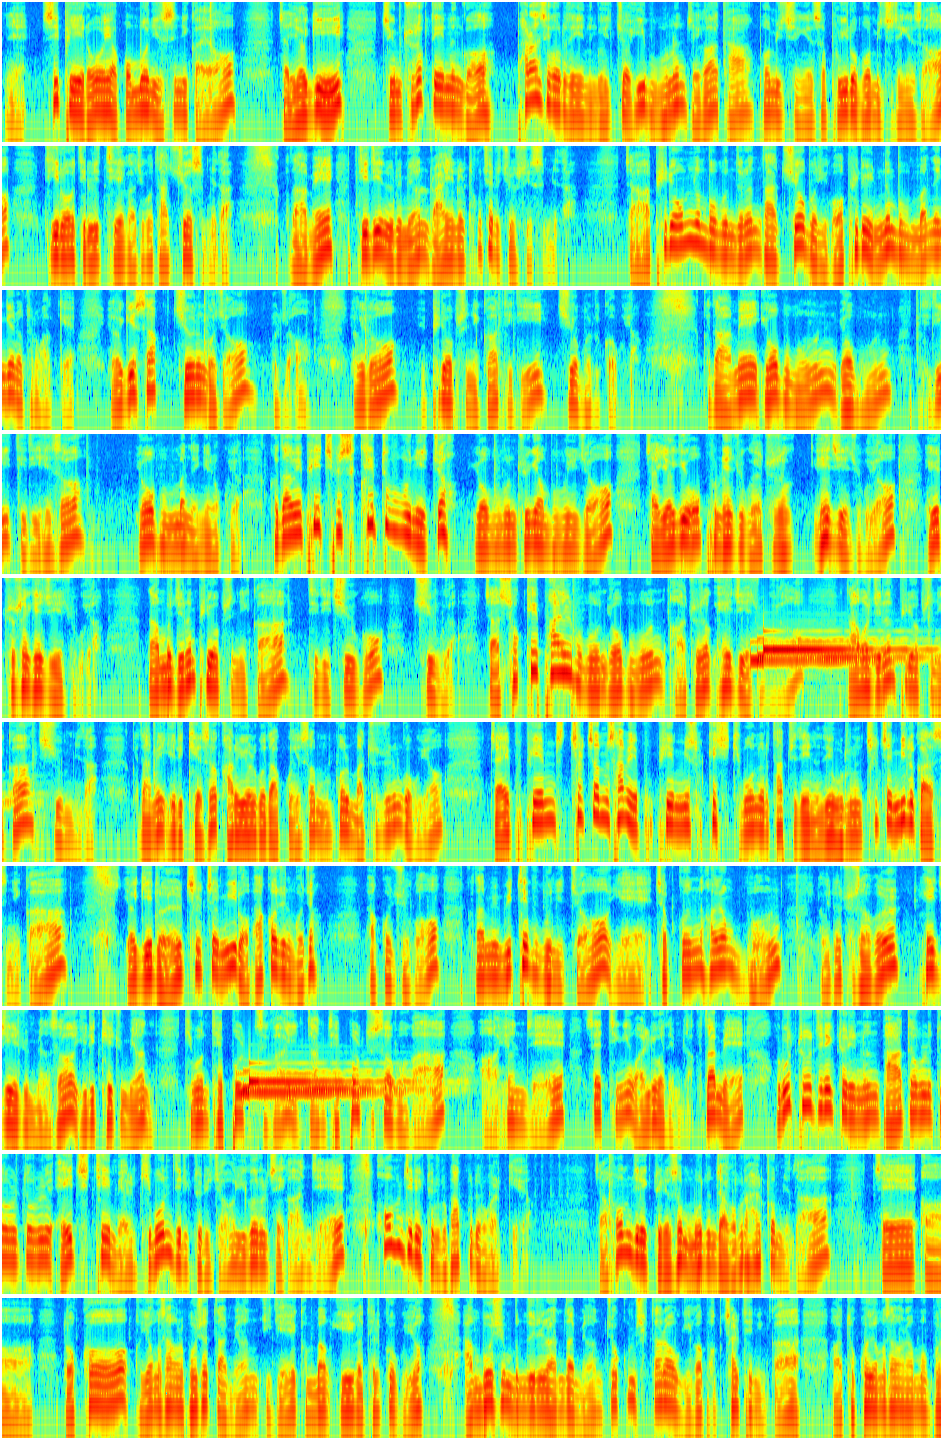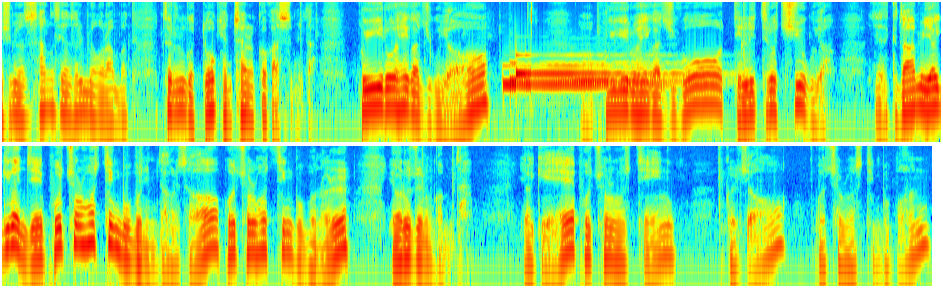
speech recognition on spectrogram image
네, CP로 해갖고 원본이 있으니까요. 자, 여기 지금 주석되어 있는 거, 파란색으로 되어 있는 거 있죠? 이 부분은 제가 다 범위 지정해서, V로 범위 지정해서 D로 딜리트 해가지고 다 지웠습니다. 그 다음에 DD 누르면 라인을 통째로 지울 수 있습니다. 자, 필요 없는 부분들은 다 지워버리고 필요 있는 부분만 남겨놓도록 할게요. 여기 싹 지우는 거죠. 그죠? 여기도 필요 없으니까 DD 지워버릴 거고요. 그 다음에 요 부분, 요 부분 DD, DD 해서 요 부분만 남겨놓고요. 그 다음에 PHP 스크립트 부분이 있죠. 요 부분 중요한 부분이죠. 자, 여기 오픈 해주고요. 주석 해지해주고요. 여기 주석 해지해주고요. 나머지는 필요 없으니까 DD 지우고 지우고요. 자, 소켓 파일 부분, 요 부분 어, 주석 해지해주고요. 나머지는 필요 없으니까 지웁니다. 그 다음에 이렇게 해서 가로 열고 닫고 해서 문법을 맞춰주는 거고요. 자, FPM 7.3 FPM이 소켓이 기본으로 탑재되어 있는데 우리는 7.1을 깔았으니까 여기를 7.2로 바꿔주는 거죠. 바꿔주고 그 다음에 밑에 부분 있죠? 예 접근 허용 부분. 여기도 주석을 해지해 주면서 이렇게 해주면 기본 데폴트가 일단 데폴트 서버가 어, 현재 세팅이 완료가 됩니다. 그 다음에 루트 디렉토리는 바 www html 기본 디렉토리죠. 이거를 제가 이제 홈 디렉토리로 바꾸도록 할게요 자, 홈 디렉토리에서 모든 작업을 할 겁니다. 제, 어, 도커 영상을 보셨다면 이게 금방 이해가 될 거고요. 안 보신 분들이라 한다면 조금씩 따라오기가 벅찰 테니까, 어, 도커 영상을 한번 보시면서 상세한 설명을 한번 들은 것도 괜찮을 것 같습니다. V로 해가지고요. 어, V로 해가지고 딜리트로 지우고요. 그 다음에 여기가 이제 버추얼 호스팅 부분입니다. 그래서 버추얼 호스팅 부분을 열어주는 겁니다. 여기에 버추얼 호스팅 그죠? 버추얼 호스팅 부분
